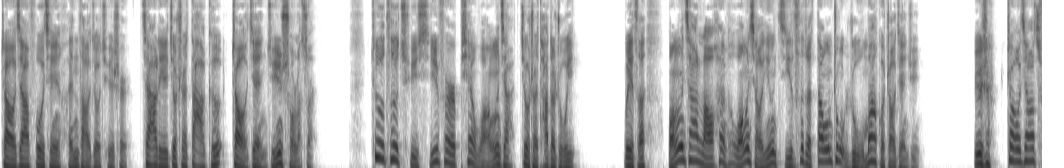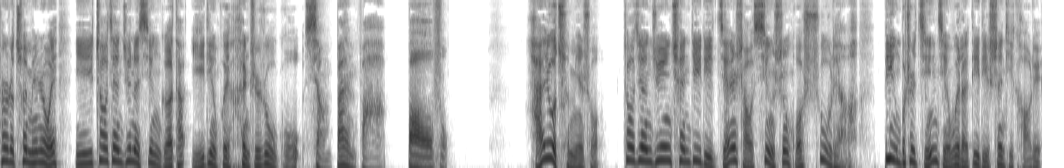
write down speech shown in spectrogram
赵家父亲很早就去世，家里就是大哥赵建军说了算。这次娶媳妇儿骗王家就是他的主意。为此，王家老汉和王小英几次的当众辱骂过赵建军。于是，赵家村的村民认为，以赵建军的性格，他一定会恨之入骨，想办法报复。还有村民说。赵建军劝弟弟减少性生活数量啊，并不是仅仅为了弟弟身体考虑，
